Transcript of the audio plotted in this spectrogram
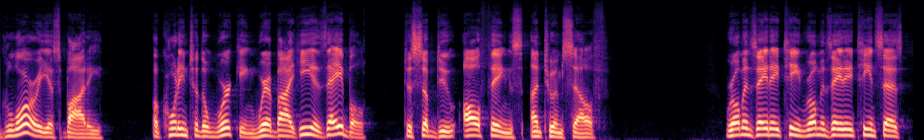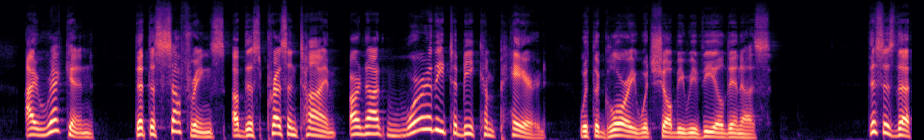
glorious body, according to the working whereby he is able to subdue all things unto himself. Romans 8:18 Romans 8:18 says, "I reckon that the sufferings of this present time are not worthy to be compared with the glory which shall be revealed in us. This is the,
